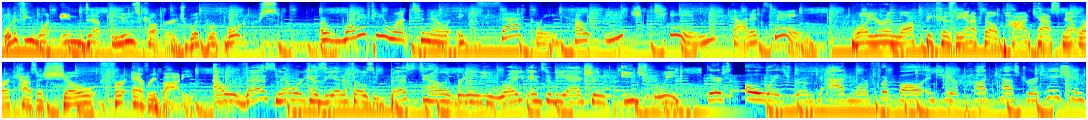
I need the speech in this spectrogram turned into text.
What if you want in depth news coverage with reporters? Or what if you want to know exactly how each team got its name? Well, you're in luck because the NFL Podcast Network has a show for everybody. Our vast network has the NFL's best talent bringing you right into the action each week. There's always room to add more football into your podcast rotation,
